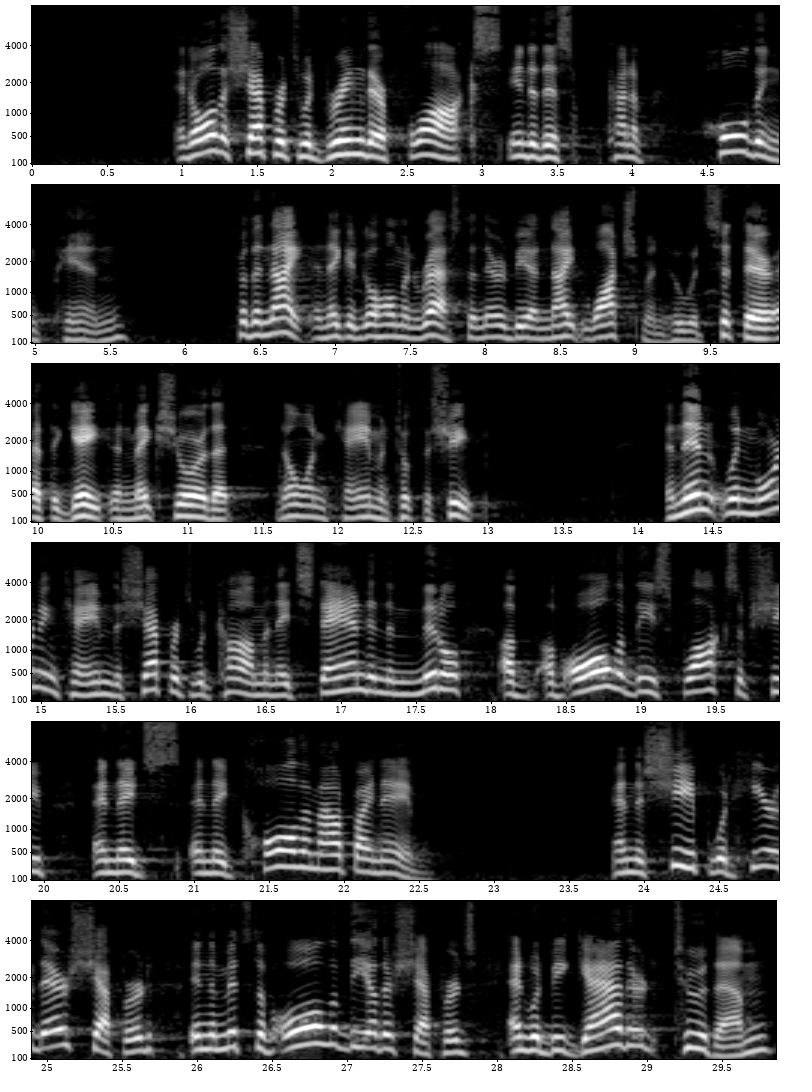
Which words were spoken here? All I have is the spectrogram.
And all the shepherds would bring their flocks into this kind of holding pen for the night, and they could go home and rest, and there would be a night watchman who would sit there at the gate and make sure that no one came and took the sheep. And then when morning came, the shepherds would come and they'd stand in the middle of, of all of these flocks of sheep and they'd, and they'd call them out by name. And the sheep would hear their shepherd in the midst of all of the other shepherds and would be gathered to them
